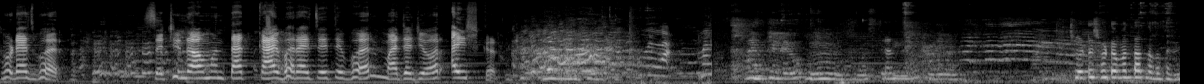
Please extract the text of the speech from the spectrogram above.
थोड्याच भर. सचिनराव म्हणतात काय भरायचे ते भर माझ्या जीवावर ऐश कर. छोटं छोटं म्हणतात ना सगळे.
